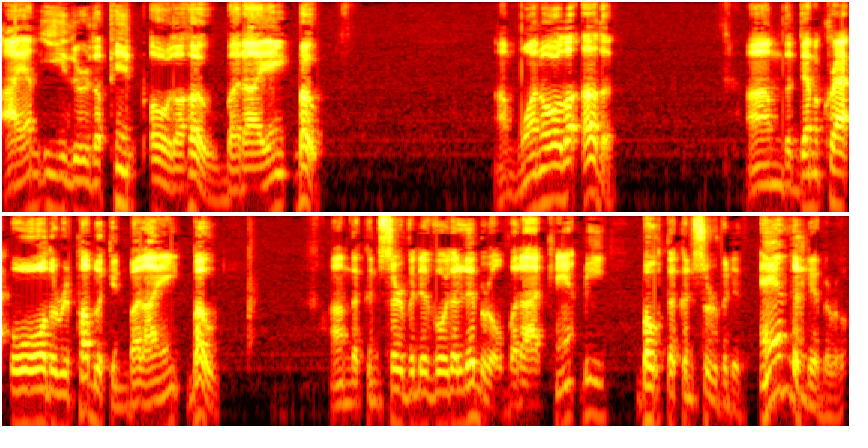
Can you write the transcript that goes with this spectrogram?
I am either the pimp or the hoe, but I ain't both. I'm one or the other. I'm the Democrat or the Republican, but I ain't both. I'm the conservative or the liberal, but I can't be both the conservative and the liberal.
